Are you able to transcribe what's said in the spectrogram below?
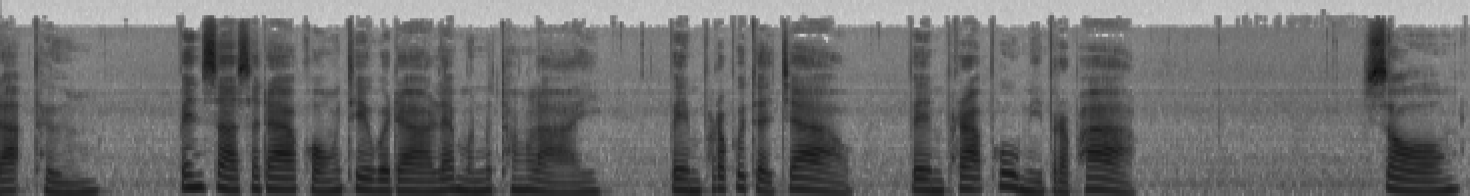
ละถึง เป็นศาสดาของเทวดาและมนุษย์ทั้งหลาย เป็นพระพุทธเจ้า เป็นพระผู้มีพระภาค 2.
